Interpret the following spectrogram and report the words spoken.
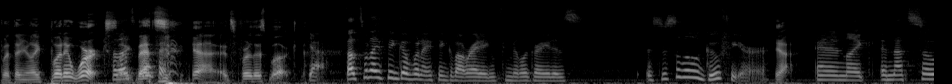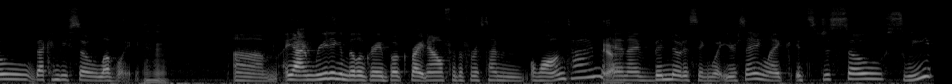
but then you're like but it works But like that's that's yeah it's for this book Yeah. That's what I think of when I think about writing for middle grade is it's just a little goofier. yeah And like and that's so that can be so lovely. Mm-hmm. Um, yeah, I'm reading a middle grade book right now for the first time in a long time, Yeah. and I've been noticing what you're saying. Like, it's just so sweet.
